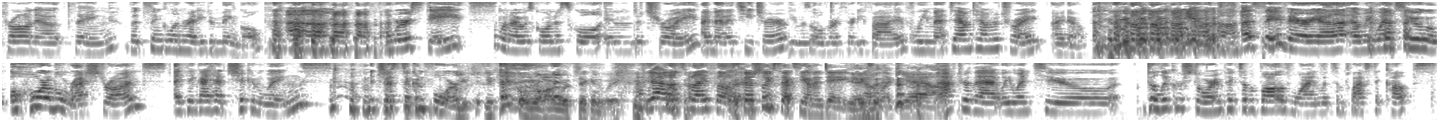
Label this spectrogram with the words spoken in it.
drawn out thing, but single and ready to mingle. Um, worst dates when I was going to school in Detroit. I met a teacher. He was over 35. We met downtown Detroit. I know. it was a safe area, and we went to a horrible restaurant. I think I had chicken wings just to conform. You, you can't go wrong with chicken wings. yeah, that's what I thought. Especially sexy on a date. You Yeah, know, exactly. like yeah. After that, we went to the liquor store and picked up a bottle of wine with some plastic cups,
